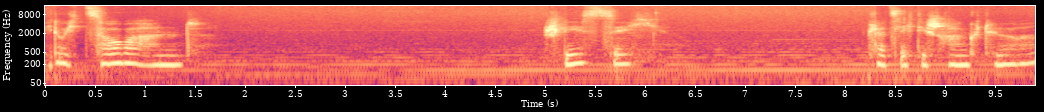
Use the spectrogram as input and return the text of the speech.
wie durch Zauberhand schließt sich plötzlich die Schranktüre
